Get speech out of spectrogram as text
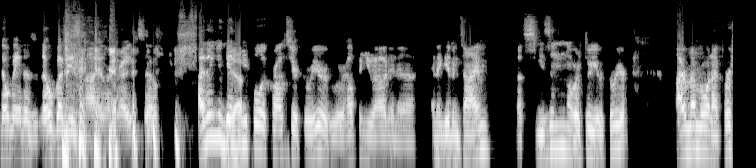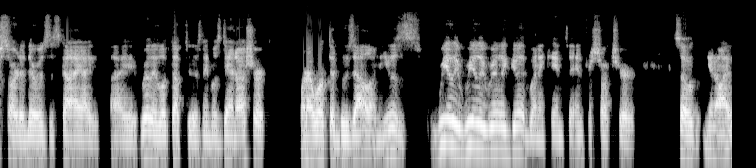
no man is nobody's an island, right? So I think you get people across your career who are helping you out in a in a given time, a season, or through your career. I remember when I first started, there was this guy I, I really looked up to. His name was Dan Usher. When I worked at Booz Allen, he was really, really, really good when it came to infrastructure so, you know, I,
